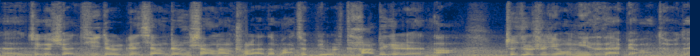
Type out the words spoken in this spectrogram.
呃，这个选题就是跟象征商量出来的嘛，就比如他这个人啊，这就是油腻的代表，对不对？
